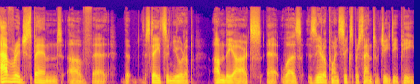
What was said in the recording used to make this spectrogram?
average spend of uh, the, the, states in Europe on the arts was zero point six percent of GDP.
